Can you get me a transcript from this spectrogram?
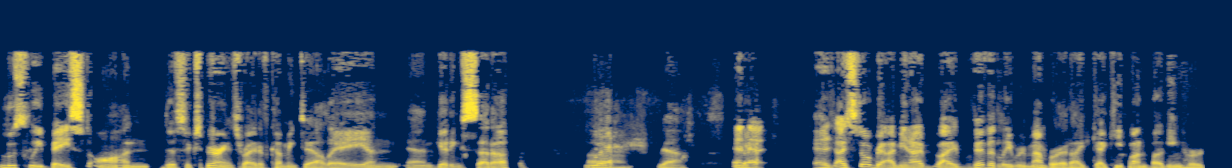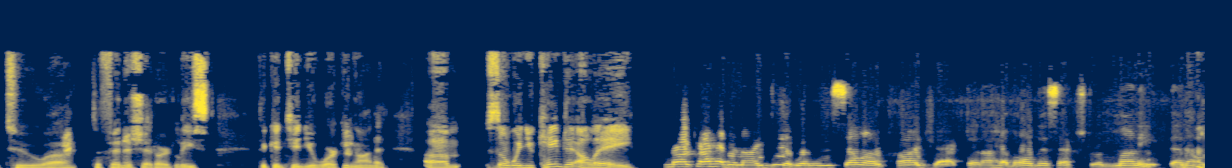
loosely based on this experience, right, of coming to LA and and getting set up. Yeah, uh, yeah, and yeah. I, I still, I mean, I I vividly remember it. I I keep on bugging her to uh, to finish it, or at least to continue working on it. Um, so when you came to LA, Mark, I have an idea. When we sell our project and I have all this extra money, then I'll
